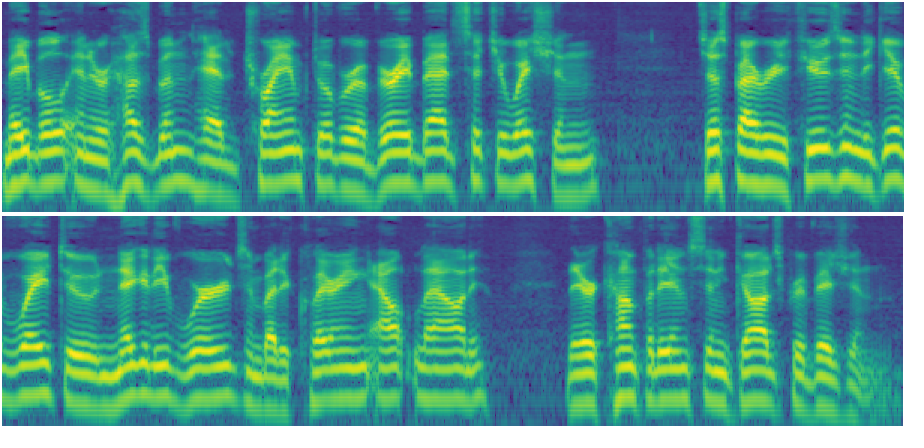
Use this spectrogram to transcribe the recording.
Mabel and her husband had triumphed over a very bad situation just by refusing to give way to negative words and by declaring out loud their confidence in God's provision.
